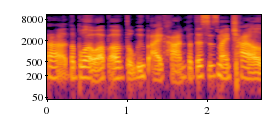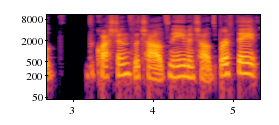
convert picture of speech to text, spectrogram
uh, the blow up of the loop icon, but this is my child, the questions, the child's name and child's birth date.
